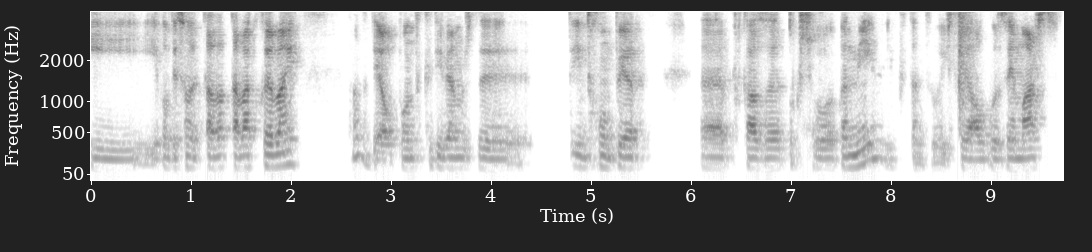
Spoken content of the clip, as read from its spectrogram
e, a competição estava, estava, a correr bem, pronto, até ao ponto que tivemos de, de interromper uh, por causa, porque chegou a pandemia e, portanto, isto foi algo em março.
